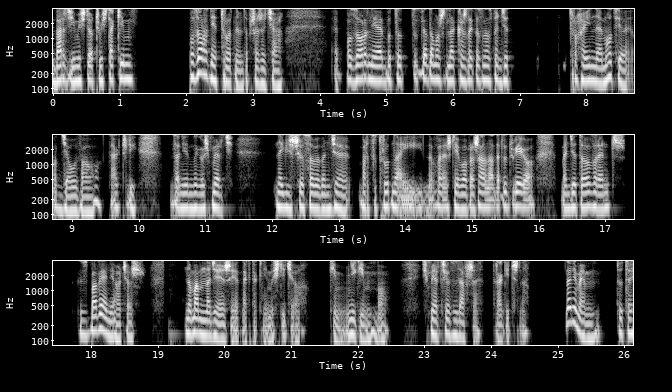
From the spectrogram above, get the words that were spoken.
Bardziej myślę o czymś takim pozornie trudnym do przeżycia. Pozornie, bo to, to wiadomo, że dla każdego z nas będzie trochę inne emocje oddziaływało, tak? Czyli dla niejednego śmierć najbliższej osoby będzie bardzo trudna i no wręcz niewyobrażalna, dla drugiego będzie to wręcz zbawienie, chociaż no mam nadzieję, że jednak tak nie myślicie o kim, nikim, bo śmierć jest zawsze tragiczna. No nie miałem tutaj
